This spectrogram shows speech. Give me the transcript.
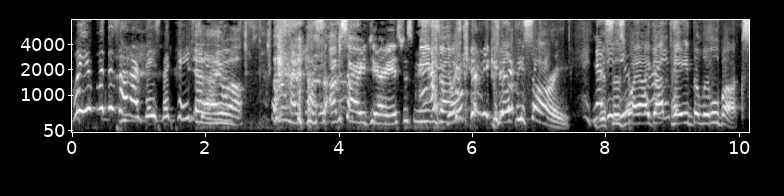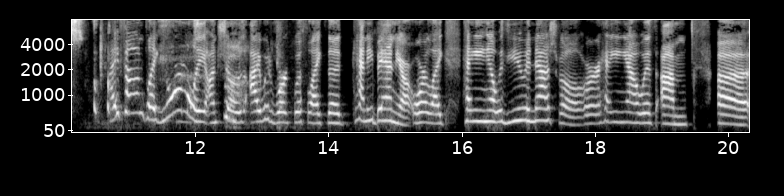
Will you put this on our Facebook page? Yeah, I will. Oh my I'm, so, I'm sorry, Jerry. It's just memes always Don't, me. don't be sorry. Now, this is you why I got paid the little bucks. I found like normally on shows I would work with like the Kenny Bania or like hanging out with you in Nashville or hanging out with um uh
